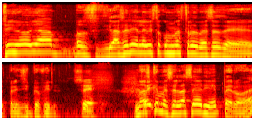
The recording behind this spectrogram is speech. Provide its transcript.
Sí, yo ya, pues la serie la he visto como unas tres veces de principio a fin. Sí. No Oye- es que me sé la serie, pero, eh.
